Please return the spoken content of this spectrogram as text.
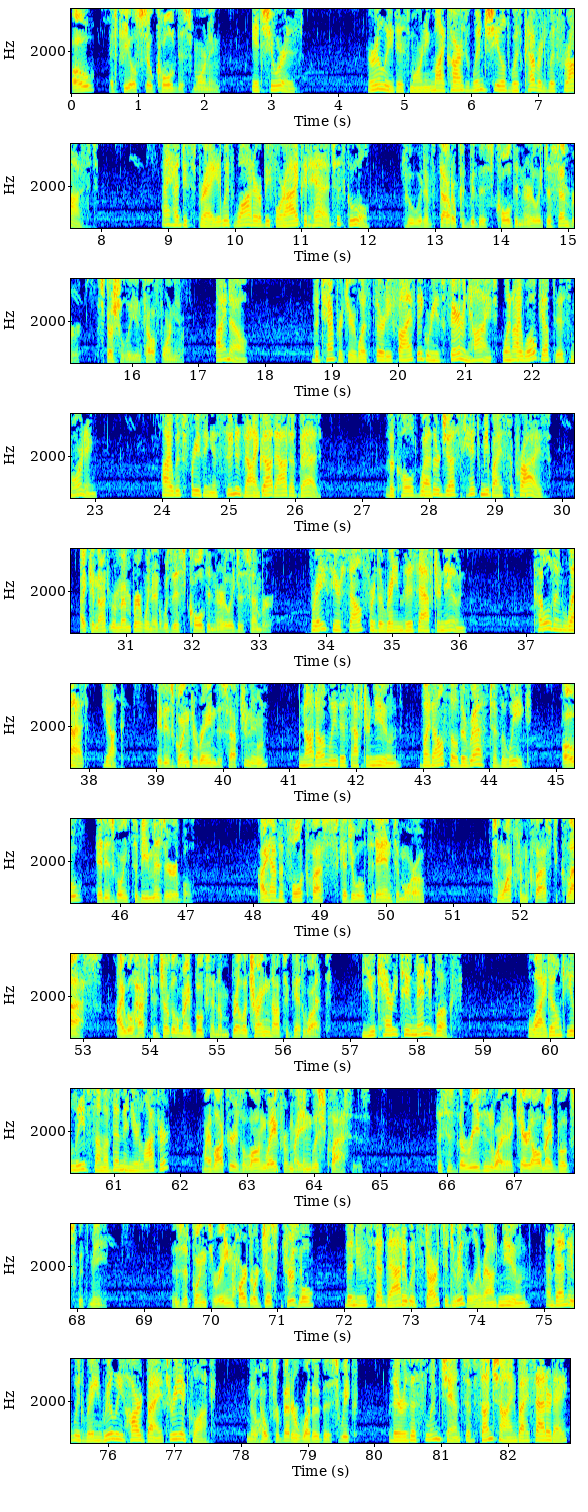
Oh, it feels so cold this morning. It sure is. Early this morning my car's windshield was covered with frost. I had to spray it with water before I could head to school. Who would have thought it could be this cold in early December, especially in California? I know. The temperature was 35 degrees Fahrenheit when I woke up this morning. I was freezing as soon as I got out of bed. The cold weather just hit me by surprise. I cannot remember when it was this cold in early December. Brace yourself for the rain this afternoon. Cold and wet, yuck. It is going to rain this afternoon? Not only this afternoon, but also the rest of the week. Oh, it is going to be miserable. I have a full class schedule today and tomorrow. To walk from class to class, I will have to juggle my books and umbrella trying not to get wet. You carry too many books. Why don't you leave some of them in your locker? My locker is a long way from my English classes. This is the reason why I carry all my books with me. Is it going to rain hard or just drizzle? The news said that it would start to drizzle around noon, and then it would rain really hard by 3 o'clock. No hope for better weather this week. There is a slim chance of sunshine by Saturday.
